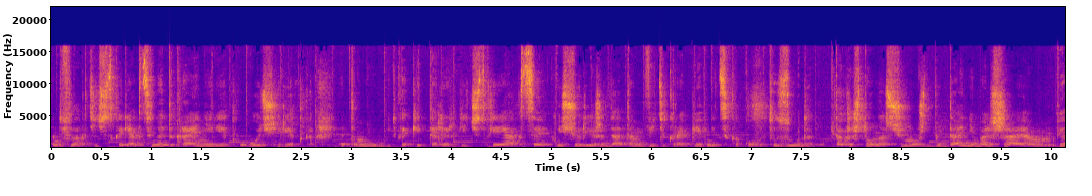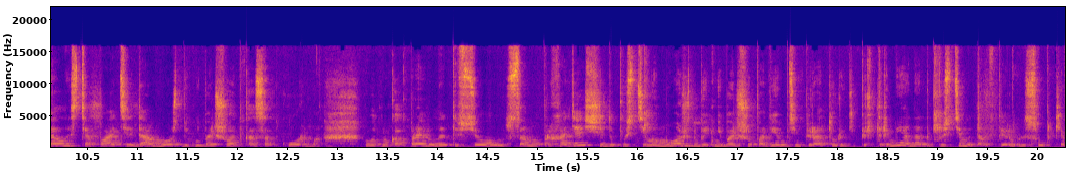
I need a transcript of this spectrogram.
анафилактической реакции, но это крайне редко, очень редко. Это могут быть какие-то аллергические реакции, еще реже, да, там в виде крапивницы, какого-то зуда. Также что у нас еще может быть, да, небольшая вялость, апатия, да, может быть небольшой отказ от корма. Вот, но, как правило, это все самопроходящее, допустимо. Может быть небольшой подъем температуры. Гипертермия, она допустима там в первые сутки.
